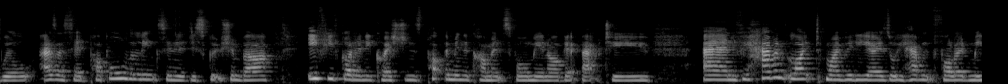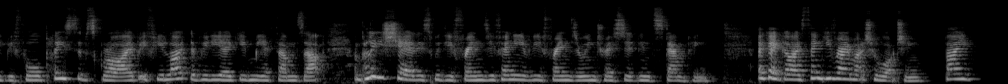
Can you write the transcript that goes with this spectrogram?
will as I said pop all the links in the description bar. If you've got any questions pop them in the comments for me and I'll get back to you. And if you haven't liked my videos or you haven't followed me before please subscribe. If you like the video give me a thumbs up. And please share this with your friends if any of your friends are interested in stamping. Okay guys thank you very much for watching. Bye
